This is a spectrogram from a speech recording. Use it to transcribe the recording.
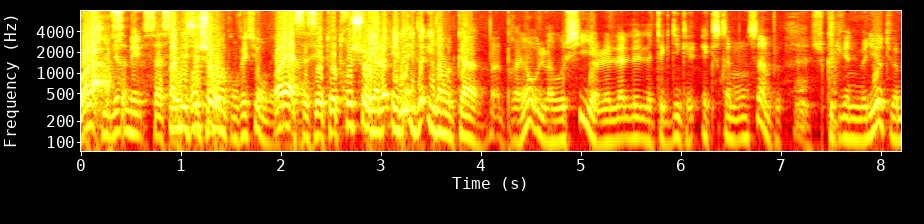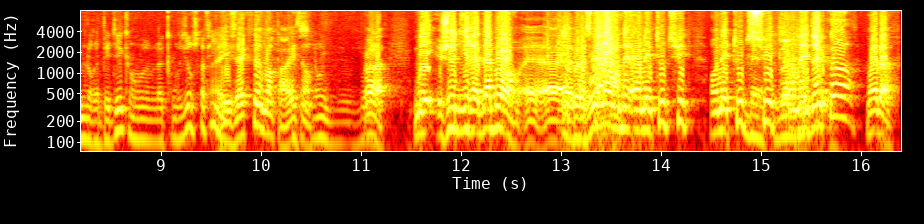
Voilà, qui ça, mais ça, c'est pas autre nécessairement en confession. Voilà, ça c'est autre chose. Et, alors- et- et dans le cas, par exemple, là aussi, la, la- la technique est extrêmement simple. Ouais. Ce que tu viens de me dire, tu vas me le répéter quand la confession sera finie. Exactement, par exemple. Sinon, voilà. Voilà. Mais je dirais d'abord, euh, Et ben parce que voilà. là on est, on est tout de suite, on est tout de Ben, suite, ben, on est d'accord. Voilà,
